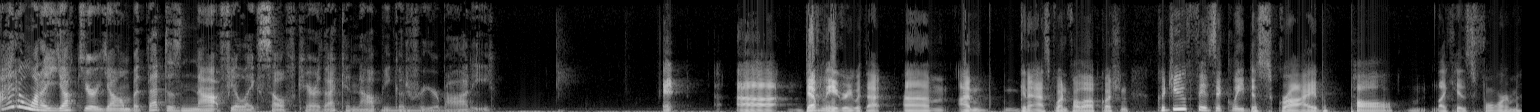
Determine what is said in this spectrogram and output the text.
I don't want to yuck your yum, but that does not feel like self care. That cannot be good for your body. And, uh, definitely agree with that. Um, I'm gonna ask one follow up question. Could you physically describe Paul, like his form?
